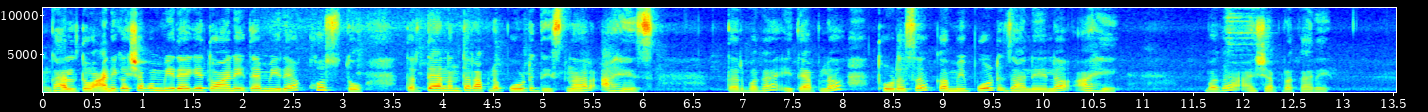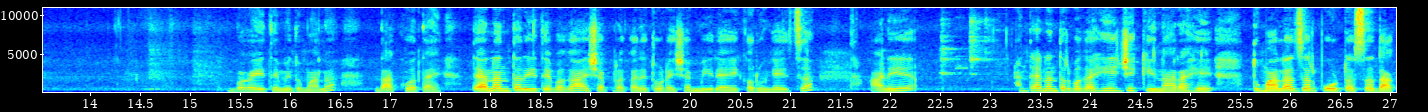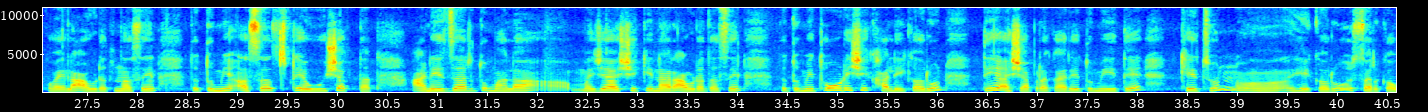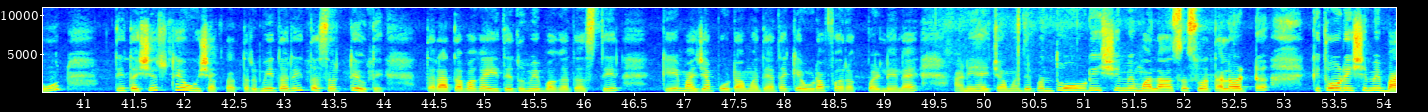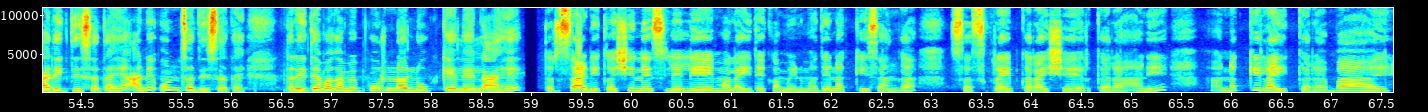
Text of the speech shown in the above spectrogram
घालतो आणि कशा पण मिऱ्या घेतो आणि त्या मिऱ्या खोचतो तर त्यानंतर आपलं पोट दिसणार आहेच. तर बघा इथे आपलं थोडंसं कमी पोट झालेलं आहे. बघा अशा प्रकारे. बघा इथे मी तुम्हाला दाखवत आहे. त्यानंतर इथे बघा अशा प्रकारे थोड्याशा मिऱ्या हे करून घ्यायचं. आणि त्यानंतर बघा ही जी किनार आहे तुम्हाला जर पोट असं दाखवायला आवडत नसेल तर तुम्ही असंच ठेवू शकतात. आणि जर तुम्हाला म्हणजे अशी किनार आवडत असेल तर तुम्ही थोडीशी खाली करून ती अशा प्रकारे तुम्ही इथे खेचून हे करू सरकवून ती तशीच ठेवू शकतात तर मी तरी तसंच ठेवते. तर आता बघा इथे तुम्ही बघत असतील की माझ्या पोटामध्ये आता केवढा फरक पडलेला आहे. आणि ह्याच्यामध्ये पण थोडीशी मी मला असं स्वतःला वाटतं की थोडीशी मी बारीक दिसत आहे आणि उंच दिसत आहे. तर इथे बघा मी पूर्ण लूक केलेला आहे. तर साडी कशी नेसलेली आहे मला इथे कमेंटमध्ये नक्की सांगा. सबस्क्राईब करा शेअर करा आणि नक्की लाईक करा. बाय.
